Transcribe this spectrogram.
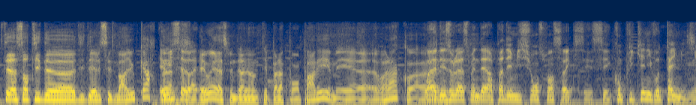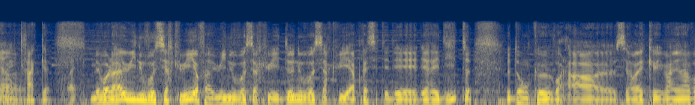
C'était la sortie de, du DLC de Mario Kart. Et oui, c'est vrai. Et ouais, la semaine dernière on n'était pas là pour en parler, mais euh, voilà quoi. Ouais, désolé, la semaine dernière, pas d'émission, en ce moment, c'est vrai que c'est- c'est compliqué niveau timing. C'est hein. crack. Mais voilà, 8 nouveaux circuits, enfin 8 nouveaux circuits, 2 nouveaux circuits, et après c'était des, des Reddit. Donc euh, voilà, euh, c'est vrai qu'il va y en avoir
